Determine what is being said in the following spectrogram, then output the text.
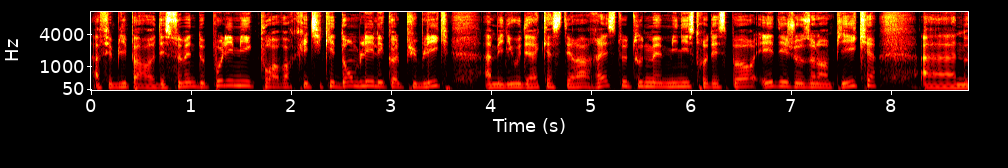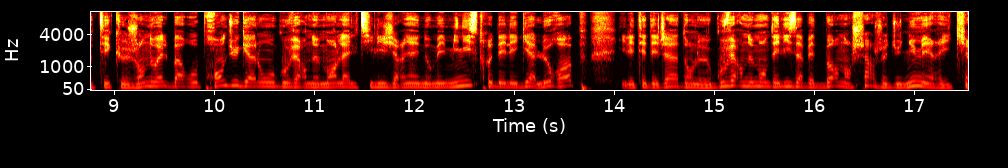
affaibli par des semaines de polémiques pour avoir critiqué d'emblée l'école publique. Amélie Oudéa Castera reste tout de même ministre des Sports et des Jeux Olympiques. À noter que Jean-Noël Barrot prend du galon au gouvernement. L'alti ligérien est nommé ministre délégué à l'Europe. Il était déjà dans le gouvernement d'Elisabeth Borne en charge du numérique.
